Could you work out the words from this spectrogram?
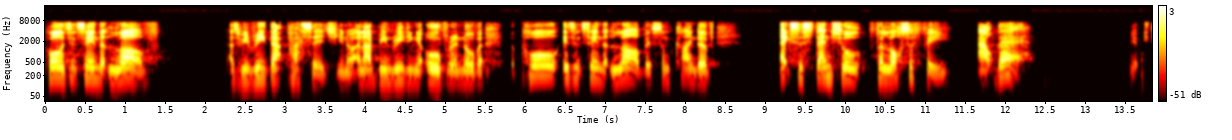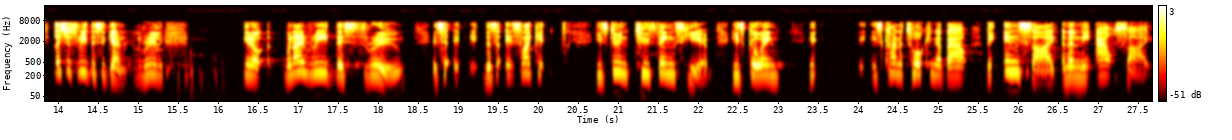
Paul isn't saying that love as we read that passage, you know, and I've been reading it over and over, Paul isn't saying that love is some kind of existential philosophy out there. Let's just read this again. Really, you know, when I read this through, it's it, it, it's like it. He's doing two things here. He's going. He, is kind of talking about the inside and then the outside.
